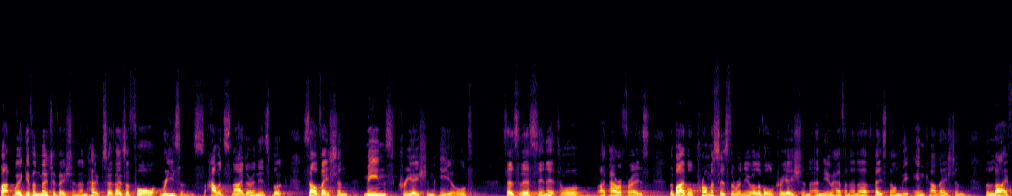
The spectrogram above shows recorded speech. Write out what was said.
but we're given motivation and hope. So, those are four reasons. Howard Snyder, in his book, Salvation Means Creation Healed, says this in it, or I paraphrase the Bible promises the renewal of all creation, a new heaven and earth based on the incarnation, the life,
